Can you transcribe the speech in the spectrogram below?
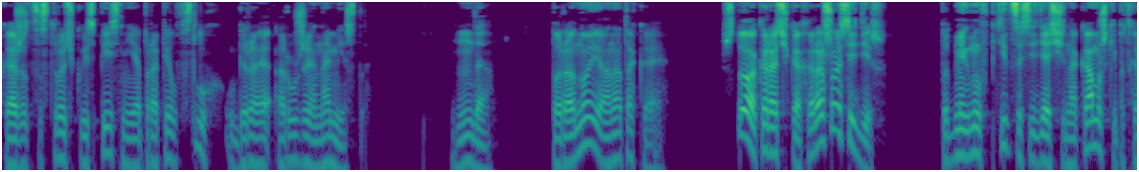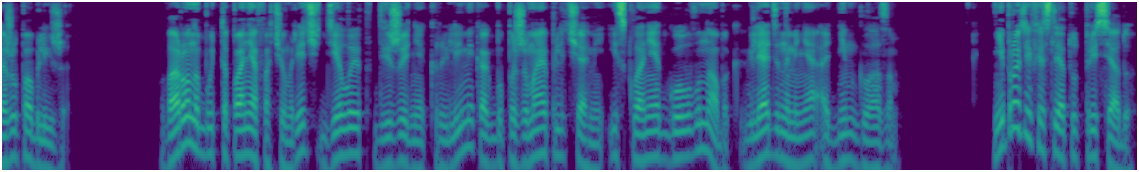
Кажется, строчку из песни я пропел вслух, убирая оружие на место. М да, паранойя она такая. «Что, окорочка, хорошо сидишь?» Подмигнув птице, сидящей на камушке, подхожу поближе. Ворона, будто поняв, о чем речь, делает движение крыльями, как бы пожимая плечами, и склоняет голову на бок, глядя на меня одним глазом. Не против, если я тут присяду?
